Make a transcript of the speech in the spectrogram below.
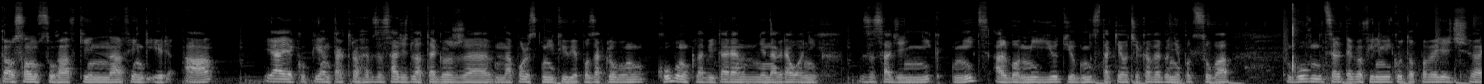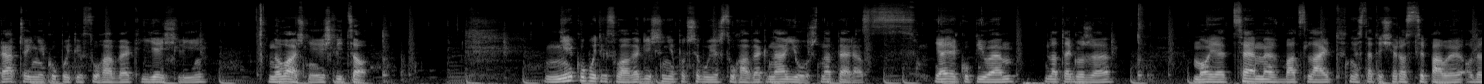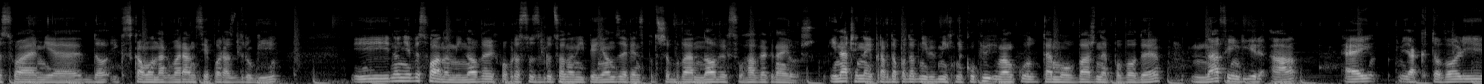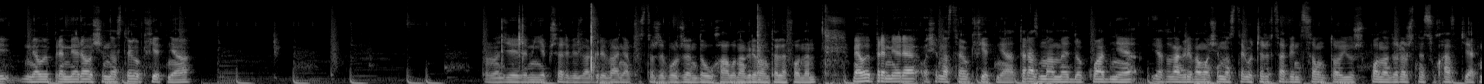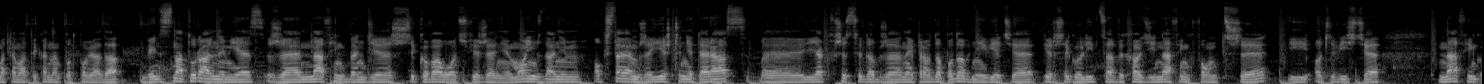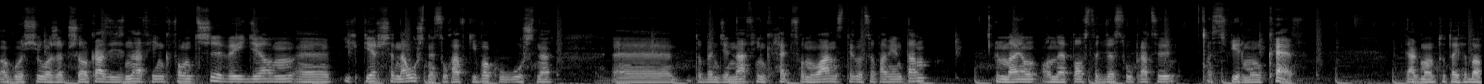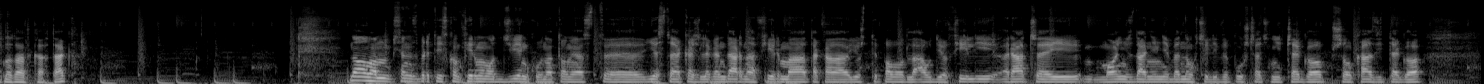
To są słuchawki Nothing Ear A. Ja je kupiłem tak trochę w zasadzie dlatego, że na polskim YouTubie poza klubą, Kubą Klawiterem nie nagrał o nich w zasadzie nikt nic, albo mi YouTube nic takiego ciekawego nie podsuwa. Główny cel tego filmiku to powiedzieć raczej nie kupuj tych słuchawek, jeśli... No właśnie, jeśli co? Nie kupuj tych słuchawek, jeśli nie potrzebujesz słuchawek na już, na teraz. Ja je kupiłem, dlatego że moje CMF Buds Lite niestety się rozsypały. Odesłałem je do Xcomu na gwarancję po raz drugi. I no nie wysłano mi nowych, po prostu zwrócono mi pieniądze, więc potrzebowałem nowych słuchawek na już. Inaczej najprawdopodobniej bym ich nie kupił i mam ku temu ważne powody. Nothing Ear A, ej, jak kto woli, miały premierę 18 kwietnia. Mam nadzieję, że mi nie przerwie zagrywania przez to, że włożyłem do ucha, bo nagrywam telefonem. Miały premierę 18 kwietnia. Teraz mamy dokładnie, ja to nagrywam 18 czerwca, więc są to już ponadroczne słuchawki, jak matematyka nam podpowiada. Więc naturalnym jest, że Nothing będzie szykowało odświeżenie. Moim zdaniem obstawiam, że jeszcze nie teraz. E, Jak wszyscy dobrze najprawdopodobniej wiecie, 1 lipca wychodzi Nothing Phone 3 i oczywiście Nothing ogłosiło, że przy okazji z Nothing Phone 3 wyjdą e, ich pierwsze nauszne słuchawki wokół uszne. E, to będzie Nothing Headphone One, z tego co pamiętam. Mają one powstać we współpracy z firmą Kev. Tak mam tutaj chyba w notatkach, tak? No, mam napisane z brytyjską firmą od dźwięku, natomiast e, jest to jakaś legendarna firma, taka już typowo dla audiofilii. Raczej moim zdaniem nie będą chcieli wypuszczać niczego przy okazji tego.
